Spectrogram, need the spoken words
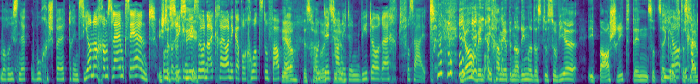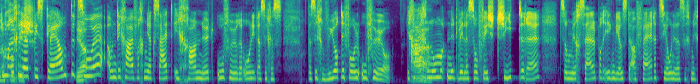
wir uns nicht Wochen später in Siernach am Slam gesehen haben. Ist das Oder so irgendwie gewesen? so, nein, keine Ahnung, aber kurz darauf ab. Ja, das kann Und dort sein, habe ja. ich dann wieder recht versagt. Ja, weil ich kann mich eben erinnern, dass du so wie in ein paar Schritten dann sozusagen ja, auf das ich habe Level gekommen bist. etwas gelernt dazu und ich habe einfach mir gesagt, ich kann nicht aufhören, ohne dass ich es, dass ich würdevoll aufhöre. Ich ah. wollte nur nicht so fest scheitern, um mich selber irgendwie aus der Affäre zu ziehen, dass ich mich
